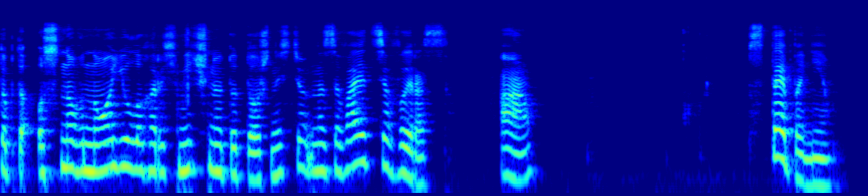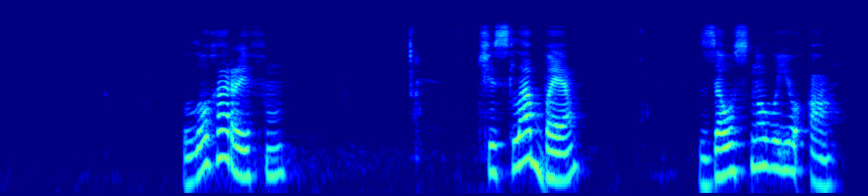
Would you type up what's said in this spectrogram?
тобто основною логарифмічною тотожністю, називається вираз А в степені логарифм числа b за основою А.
